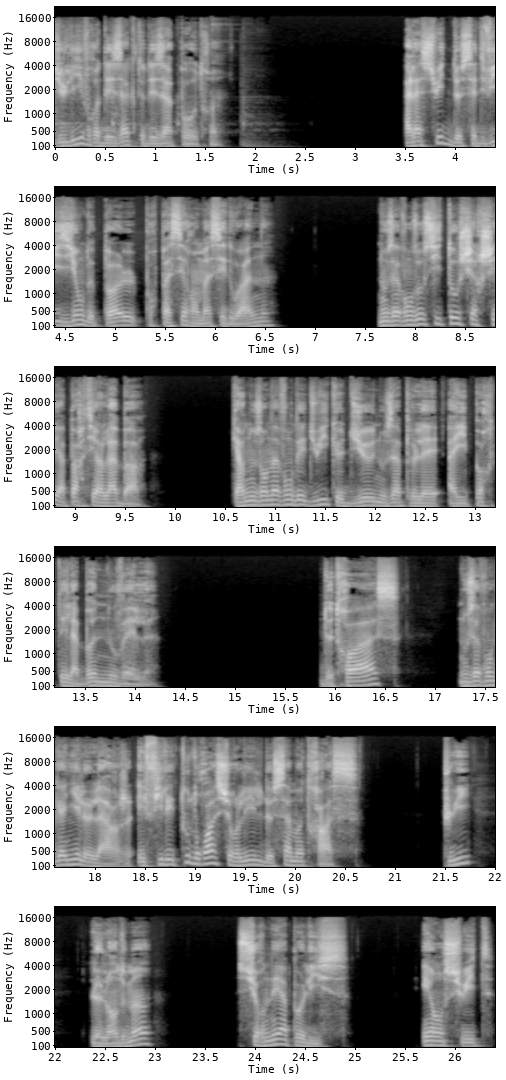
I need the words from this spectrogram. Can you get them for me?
Du livre des actes des apôtres. À la suite de cette vision de Paul pour passer en Macédoine, nous avons aussitôt cherché à partir là-bas, car nous en avons déduit que Dieu nous appelait à y porter la bonne nouvelle. De Troas, nous avons gagné le large et filé tout droit sur l'île de Samothrace. Puis, le lendemain, sur Néapolis, et ensuite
